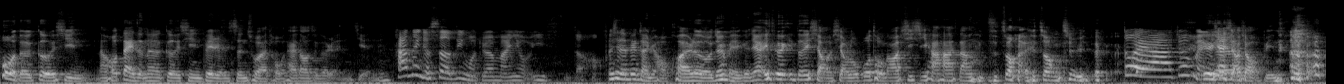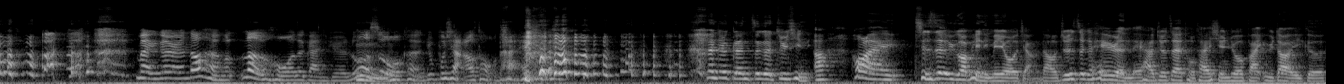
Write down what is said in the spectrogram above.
获得个性，然后带着那个个性被人生出来投胎到这个人间。他那个设定我觉得蛮有意思的哈，而且那边感觉好快乐，我觉得每个人家一堆一堆小小萝卜头，然后嘻嘻哈哈这样子撞来撞去的。对啊，就每个人像小小兵，每个人都很乐活的感觉。如果是我，可能就不想要投胎。那就跟这个剧情啊，后来其实这个预告片里面有讲到，就是这个黑人呢，他就在投胎先修班遇到一个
